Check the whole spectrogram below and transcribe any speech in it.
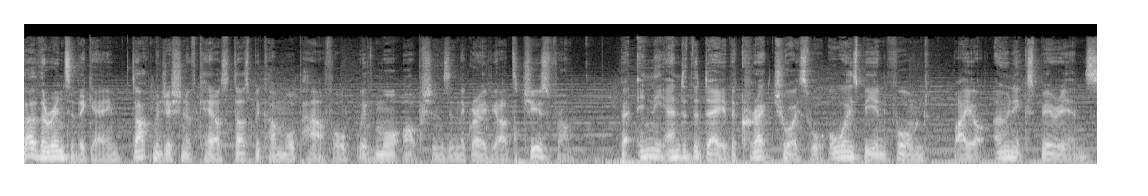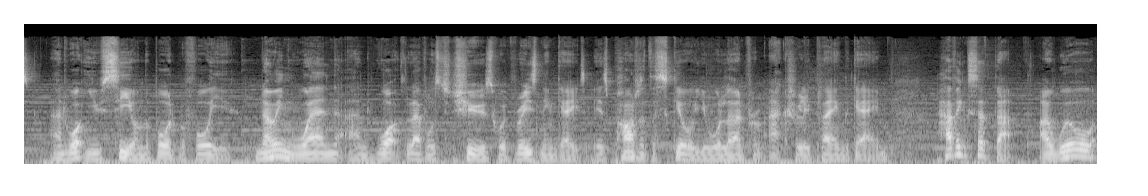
Further into the game, Dark Magician of Chaos does become more powerful with more options in the graveyard to choose from. But in the end of the day, the correct choice will always be informed by your own experience and what you see on the board before you. Knowing when and what levels to choose with Reasoning Gate is part of the skill you will learn from actually playing the game. Having said that, I will,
